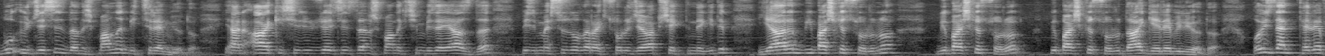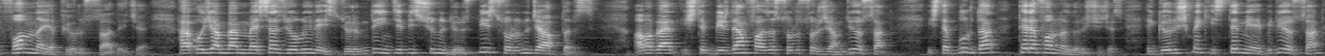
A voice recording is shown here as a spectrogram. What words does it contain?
bu ücretsiz danışmanlığı bitiremiyordu. Yani A kişi ücretsiz danışmanlık için bize yazdı. Biz mesaj olarak soru cevap şeklinde gidip yarın bir başka sorunu bir başka soru bir başka soru daha gelebiliyordu. O yüzden telefonla yapıyoruz sadece. Ha hocam ben mesaj yoluyla istiyorum deyince biz şunu diyoruz. Bir sorunu cevaplarız. Ama ben işte birden fazla soru soracağım diyorsan işte burada telefonla görüşeceğiz. E, görüşmek istemeyebiliyorsan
